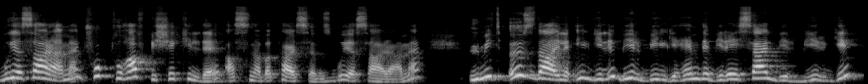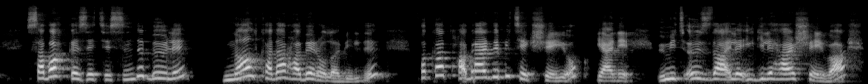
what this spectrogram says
bu yasağa rağmen çok tuhaf bir şekilde aslına bakarsanız bu yasağa rağmen Ümit Özdağ ile ilgili bir bilgi hem de bireysel bir bilgi Sabah gazetesinde böyle nal kadar haber olabildi. Fakat haberde bir tek şey yok. Yani Ümit Özdağ ile ilgili her şey var.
